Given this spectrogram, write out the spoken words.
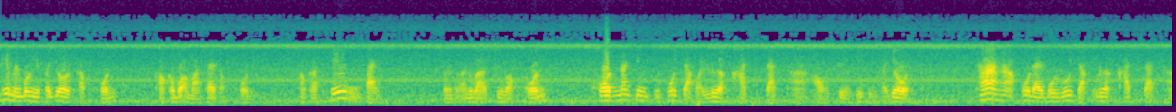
ที่มันบ่มีประโยชน์กับคนเขาก็บอกมาใช้กับคนเขาก็ทิ้งไปเป็นอนุบาลคือว่าคนคนนั่นจริงจริงผู้จักว่าเลือกคัดจัดหาเอาสิ่งที่เป็นประโยชน์ ถ้าหากผู้ใดบูรู้จักเลือกคัดจัดหา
